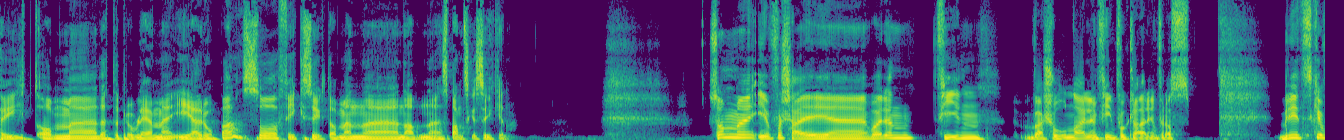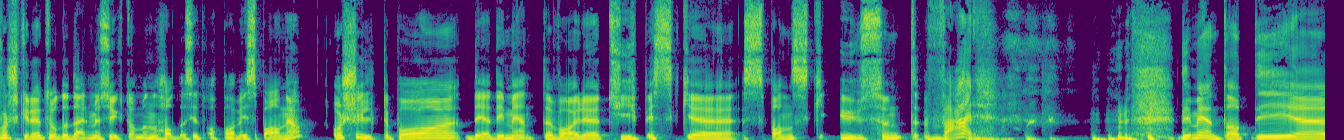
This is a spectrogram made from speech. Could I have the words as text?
høyt om eh, dette problemet i Europa, så fikk sykdommen eh, navnet spanskesyken. Som i og for seg eh, var en fin versjon, eller en fin forklaring for oss. Britiske forskere trodde dermed sykdommen hadde sitt opphav i Spania, og skyldte på det de mente var typisk eh, spansk usunt vær. De mente at de eh,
